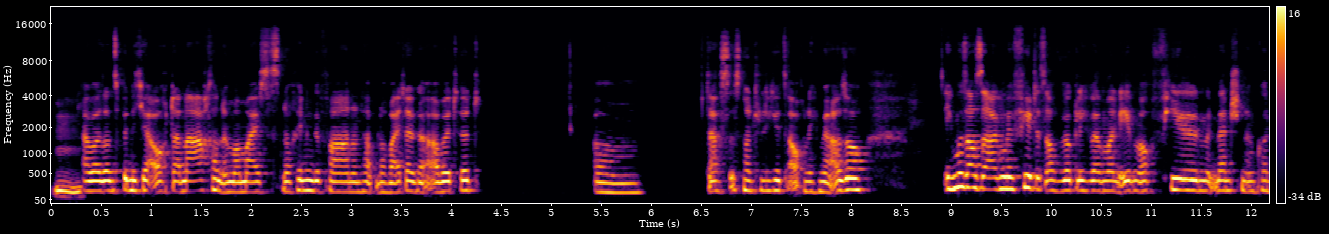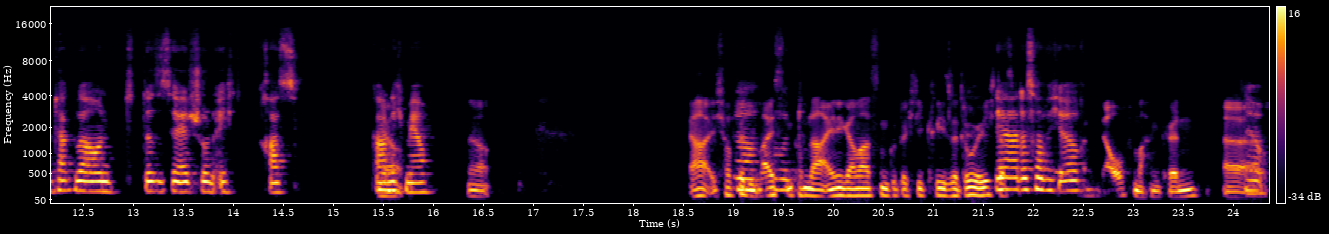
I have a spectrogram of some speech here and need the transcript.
mhm. aber sonst bin ich ja auch danach dann immer meistens noch hingefahren und habe noch weitergearbeitet. Ähm, das ist natürlich jetzt auch nicht mehr. Also ich muss auch sagen, mir fehlt es auch wirklich, weil man eben auch viel mit Menschen in Kontakt war und das ist ja jetzt schon echt krass. Gar ja. nicht mehr. Ja. Ja, ich hoffe, ja, die meisten gut. kommen da einigermaßen gut durch die Krise durch. Ja, das hoffe ich auch. Wieder aufmachen können. Äh, ja.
